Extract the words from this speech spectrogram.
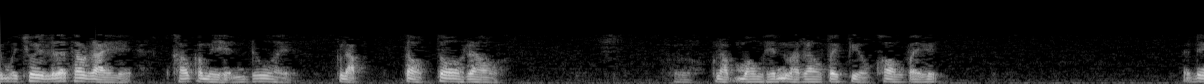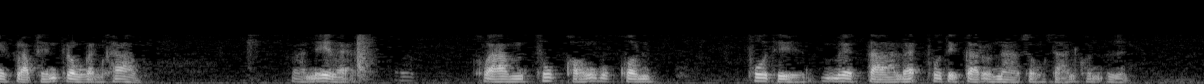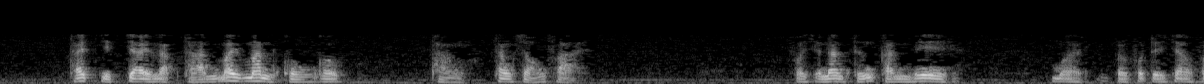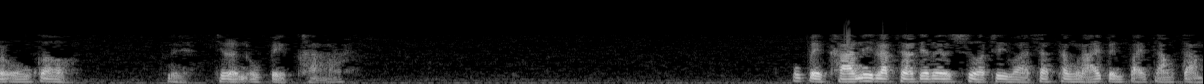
ที่มาช่วยเหลือเท่าไหร่เขาก็ไม่เห็นด้วย กลับตอบโต้เรากลับมองเห็นว่าเราไปเกี่ยวข้องไปอันนี้กลับเห็นตรงกันข้าม อันนี้แหละ ความทุกข์ของบุคคลผู้ที่เมตตาและผู้ที่กรุณาสงสารคนอื่น ถ้าจิตใจหลักฐานไม่มั่นคงก็พัง ทั้งสองฝ่าย เพราะฉะนั้นถึงคันนี้เมื่อพระพุทธเจ้าพระองค์ก็เนี่ยเจริญอุเบกขา อุเบกขานี่ลักษณะเจริญสวดที่ว่าสัตว์ทั้งหลายเป็นไปตามกรรม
